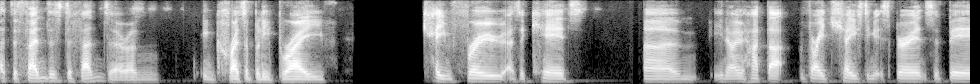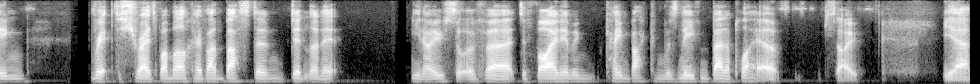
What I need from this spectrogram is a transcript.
a defender's defender and incredibly brave. Came through as a kid, um, you know, had that very chasing experience of being ripped to shreds by Marco van Basten, didn't let it, you know, sort of uh, define him and came back and was an even better player. So, yeah,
